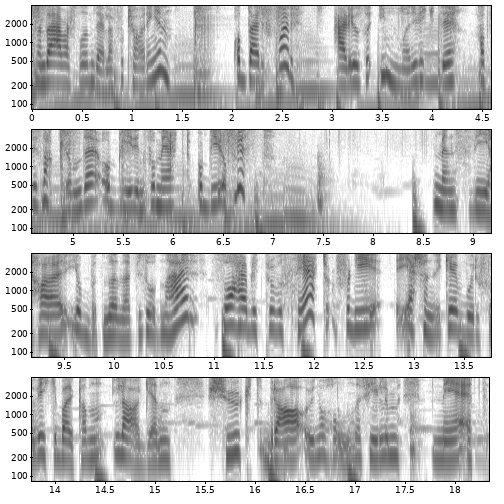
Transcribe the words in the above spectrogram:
men det er i hvert fall en del av forklaringen. Og derfor er det jo så innmari viktig at vi snakker om det og blir informert og blir opplyst mens vi har jobbet med denne episoden her, så har jeg blitt provosert, fordi jeg skjønner ikke hvorfor vi ikke bare kan lage en sjukt bra og underholdende film med et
